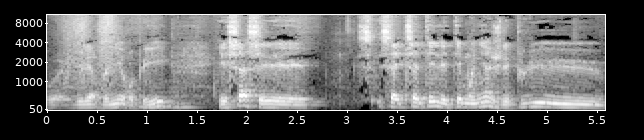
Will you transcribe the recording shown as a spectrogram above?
voulaient revenir au pays. Et ça, c'était les témoignages les plus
